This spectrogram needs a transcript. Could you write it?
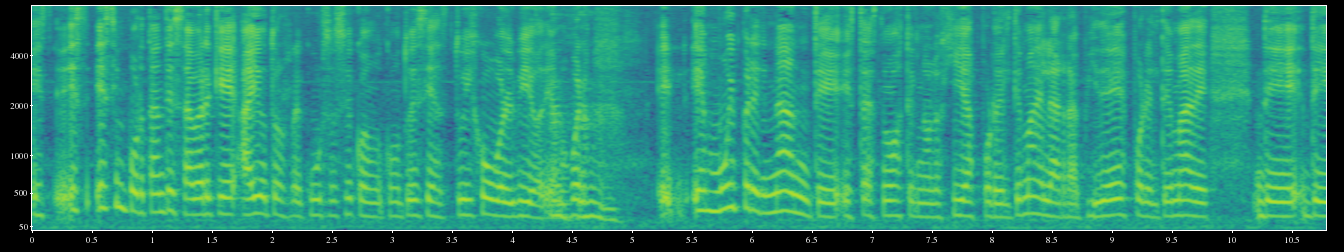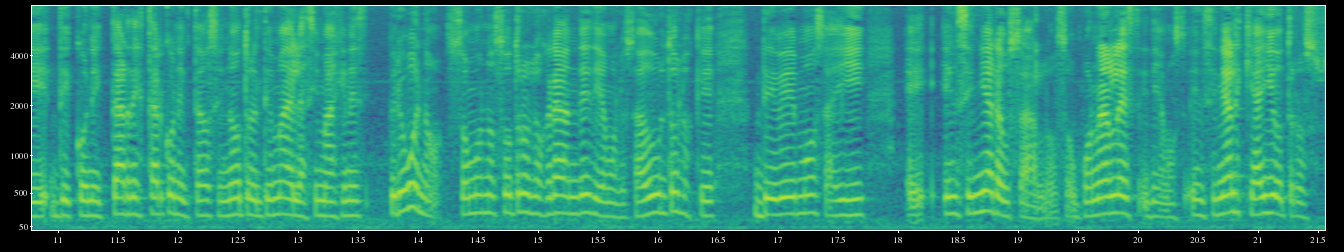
Es, importante saber que hay otros recursos, ¿eh? como, tú decías, tu hijo volvió, digamos. Bueno, eh, es muy pregnante estas nuevas tecnologías por el tema de la rapidez, por el tema de, de, conectar, de estar conectados en otro, el tema de las imágenes. Pero bueno, somos nosotros los grandes, digamos, los adultos, los que debemos ahí eh, enseñar a usarlos o ponerles, digamos, enseñarles que hay otros,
